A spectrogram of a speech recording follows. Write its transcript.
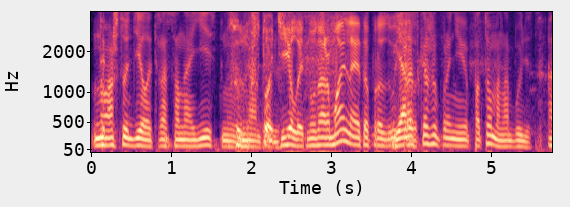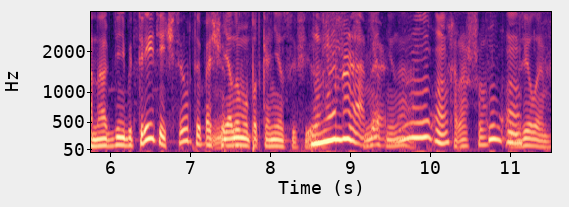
Ну Ты... а что делать, раз она есть? Ну, Слушай, что делать? Ну нормально это прозвучало. Я расскажу про нее, потом она будет. Она где-нибудь третья, четвертая по счету? Я думаю, под конец эфира. Не надо. Нет, не надо. Mm-mm. Хорошо, Mm-mm. сделаем.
